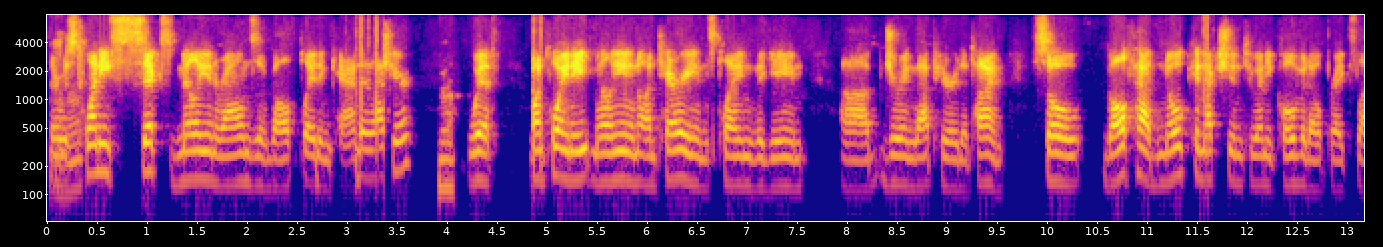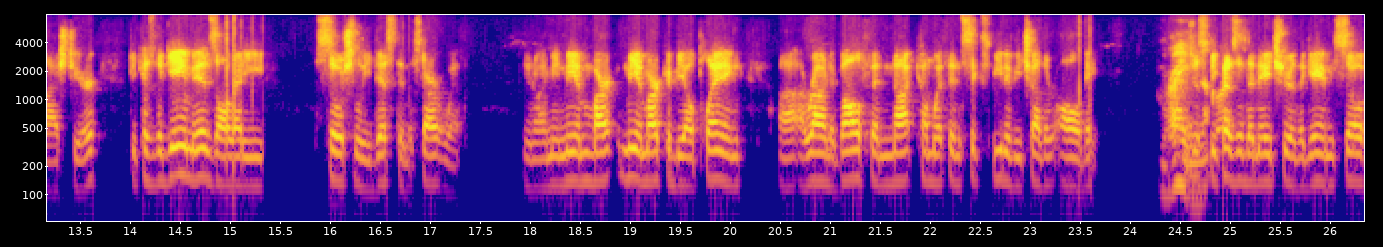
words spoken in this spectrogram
There mm-hmm. was 26 million rounds of golf played in Canada last year, mm-hmm. with 1.8 million Ontarians playing the game uh, during that period of time. So golf had no connection to any COVID outbreaks last year because the game is already socially distant to start with. You know, I mean, me and Mark, me and Mark could be out playing uh, around a round of golf and not come within six feet of each other all day, right? Just no. because of the nature of the game. So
